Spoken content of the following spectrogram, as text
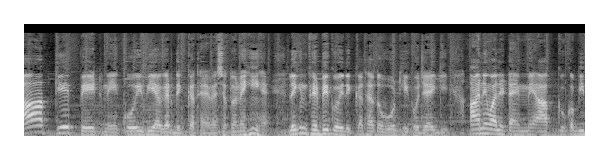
आपके पेट में कोई भी अगर दिक्कत है, वैसे तो नहीं है, लेकिन फिर भी कोई दिक्कत है तो वो ठीक हो जाएगी। आने वाले टाइम में आपको कभी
